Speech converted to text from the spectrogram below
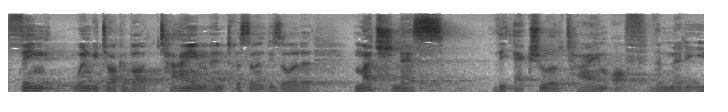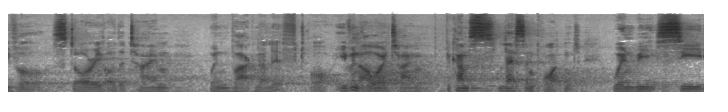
thing when we talk about time and Tristan and Isolde, much less the actual time of the medieval story or the time when Wagner lived, or even our time becomes less important when we see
